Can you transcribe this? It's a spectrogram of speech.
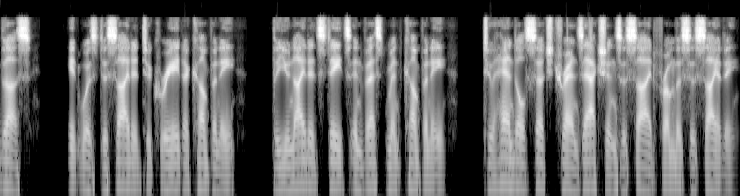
Thus, it was decided to create a company, the United States Investment Company, to handle such transactions aside from the society.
